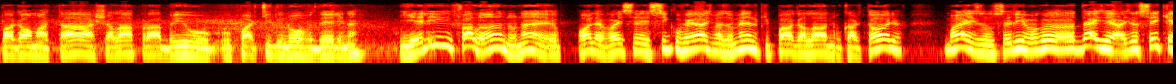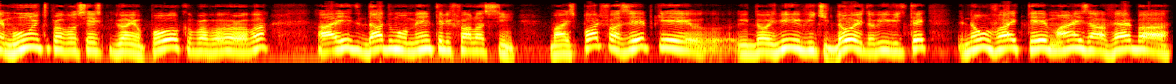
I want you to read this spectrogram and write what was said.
pagar uma taxa lá para abrir o, o partido novo dele, né? E ele falando, né? Olha, vai ser cinco reais mais ou menos que paga lá no cartório mais um seria 10 reais. Eu sei que é muito para vocês que ganham pouco, blá, blá, blá, blá. Aí, dado momento, ele fala assim, mas pode fazer porque em 2022, 2023, não vai ter mais a verba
